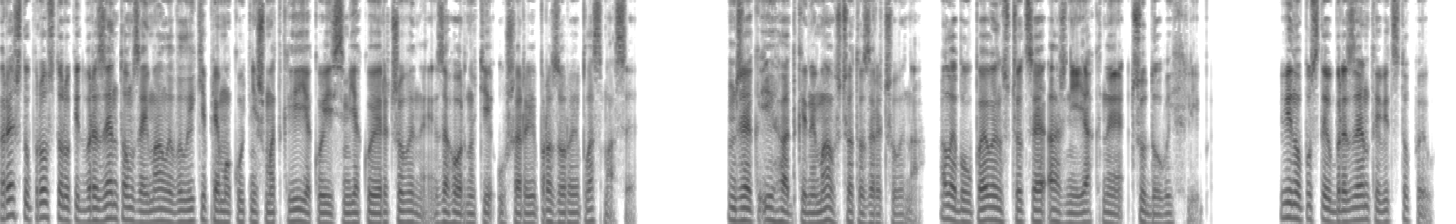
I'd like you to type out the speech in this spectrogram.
Решту простору під брезентом займали великі прямокутні шматки якоїсь м'якої речовини, загорнуті у шари прозорої пластмаси. Джек і гадки не мав, що то за речовина, але був певен, що це аж ніяк не чудовий хліб. Він опустив брезент і відступив,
